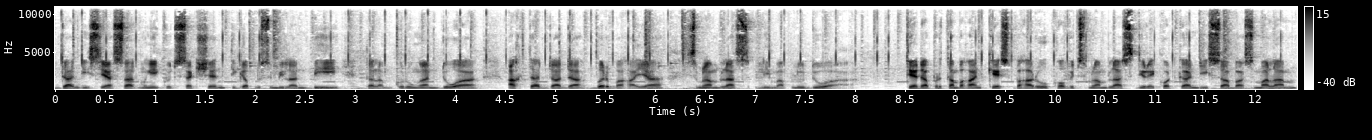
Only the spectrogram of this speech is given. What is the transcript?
dan disiasat mengikut Seksyen 39B dalam kurungan 2 Akta Dadah Berbahaya 1952. Tiada pertambahan kes baharu COVID-19 direkodkan di Sabah semalam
